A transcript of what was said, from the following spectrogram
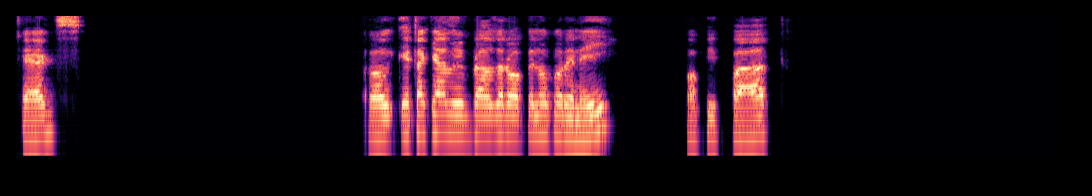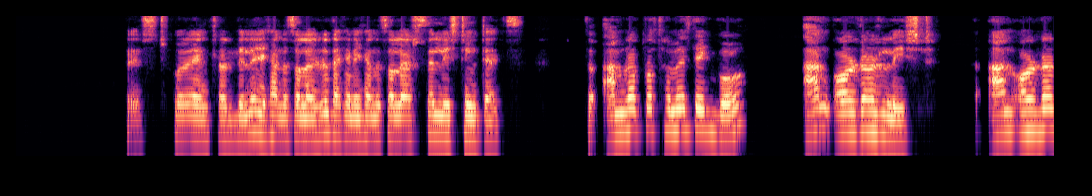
ট্যাগস এবং এটাকে আমি ব্রাউজার ওপেনও করে নেই। কপি পাথ পেস্ট করে এন্টার দিলে এখানে চলে আসবে। দেখেন এখানে চলে আসছে লিস্টিং ট্যাগস তো আমরা প্রথমে দেখব আনঅর্ডার লিস্ট আনঅর্ডার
